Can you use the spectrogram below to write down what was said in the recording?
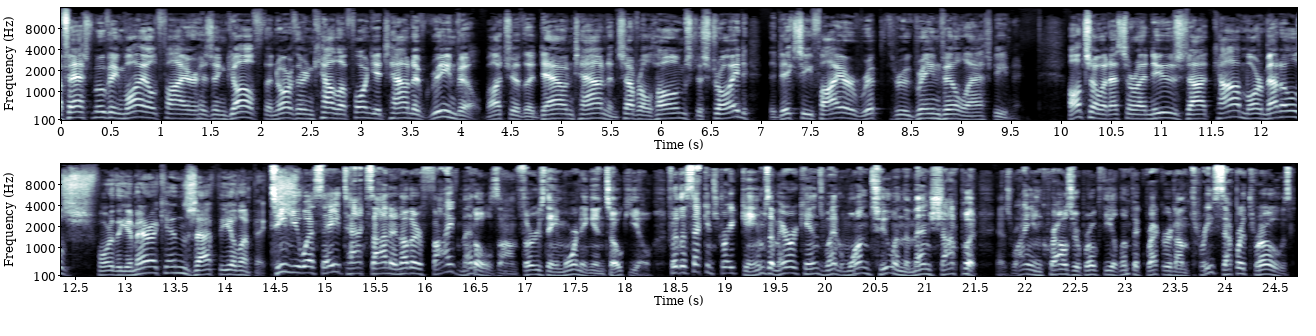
A fast moving wildfire has engulfed the Northern California town of Greenville. Much of the downtown and several homes destroyed. The Dixie Fire ripped through Greenville last evening. Also at SRNnews.com, more medals for the Americans at the Olympics. Team USA tacks on another five medals on Thursday morning in Tokyo. For the second straight games, Americans went 1-2 in the men's shot put as Ryan Crouser broke the Olympic record on three separate throws,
